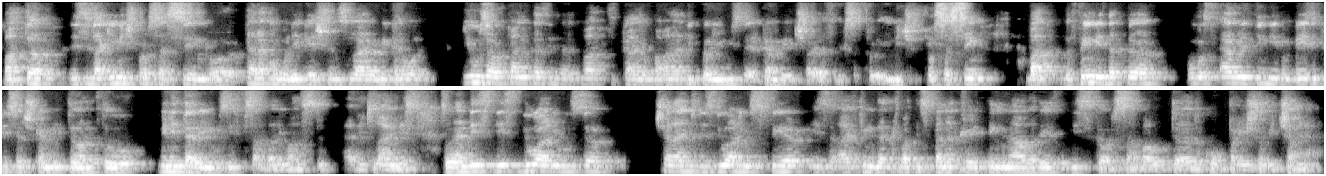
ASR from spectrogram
But uh, this is like image processing or telecommunications where we can all use our fantasy that what kind of analytical use there can be in China, for example, image processing. But the thing is that uh, almost everything, even basic research, can be turned to military use if somebody wants to have it like this. So, and this this dual use uh, challenge, this dual use fear, is I think that what is penetrating nowadays the discourse about uh, the cooperation with China.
